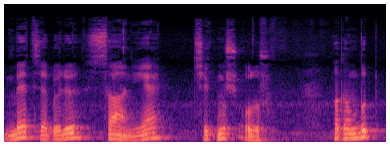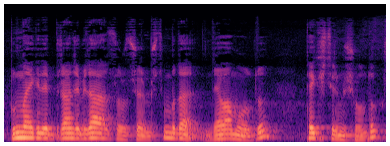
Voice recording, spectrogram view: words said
metre bölü saniye çıkmış olur. Bakın bu, bununla ilgili bir önce bir daha soru çözmüştüm. Bu da devam oldu pekiştirmiş olduk.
